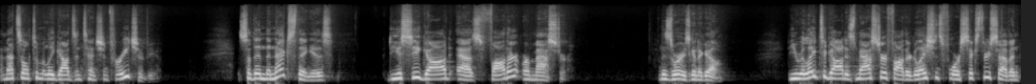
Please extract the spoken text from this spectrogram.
And that's ultimately God's intention for each of you. So then the next thing is do you see God as father or master? This is where he's going to go. Do you relate to God as master or father? Galatians 4 6 through 7.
